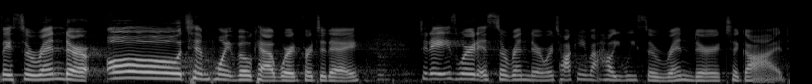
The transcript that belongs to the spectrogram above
They surrender. Oh, 10 point vocab word for today. Today's word is surrender. We're talking about how we surrender to God.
